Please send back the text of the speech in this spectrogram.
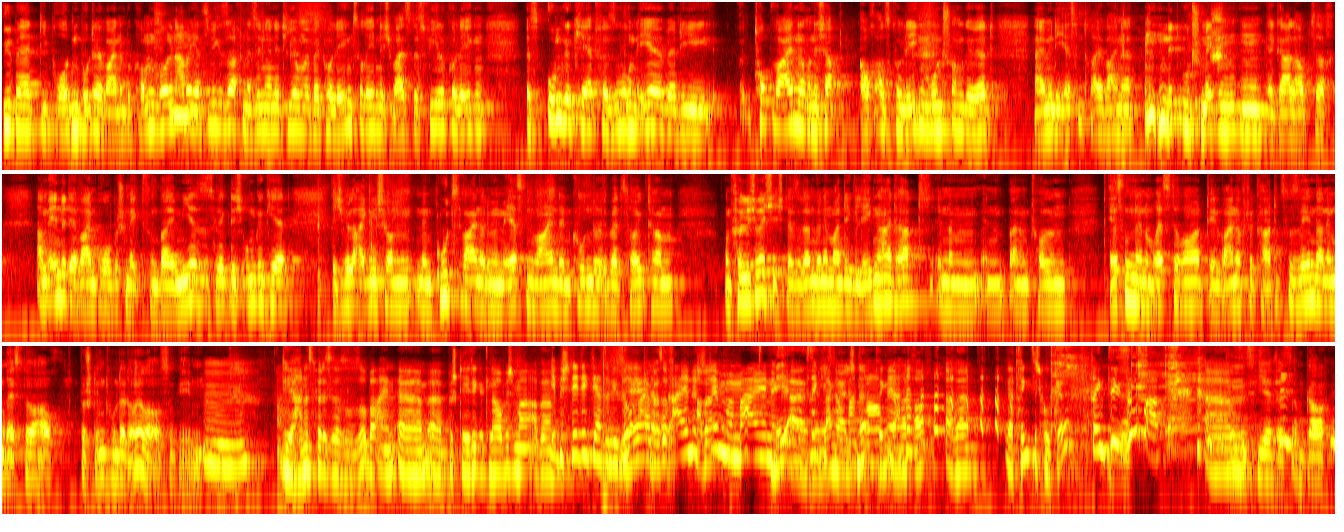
über die Brot- und Butterweine bekommen wollen. Aber jetzt, wie gesagt, wir sind ja nicht hier, um über Kollegen zu reden. Ich weiß, dass viele Kollegen es umgekehrt versuchen, eher über die Top-Weine. Und ich habe auch aus Kollegenmund schon gehört, naja, wenn die ersten drei Weine nicht gut schmecken, mh, egal, Hauptsache am Ende der Weinprobe schmeckt Und bei mir ist es wirklich umgekehrt. Ich will eigentlich schon mit dem Gutswein oder mit dem ersten Wein den Kunde überzeugt haben. Und völlig richtig, dass er dann, wenn er mal die Gelegenheit hat, in einem, in, bei einem tollen Essen, in einem Restaurant, den Wein auf der Karte zu sehen, dann im Restaurant auch bestimmt 100 Euro auszugeben. Die Johannes wird es ja sowieso beein, äh, äh, bestätigen, glaube ich mal, aber... Ihr bestätigt ja sowieso Ja, ja, alles. auf, Eine aber- Stimme, meine Nee, Güte, also trink langweilig, ne? drauf. Trink ja. noch mal drauf. Aber er trinkt sich gut, gell? Trinkt sich super. Das ist hier das am Gau.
